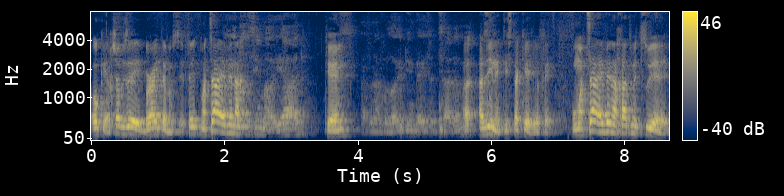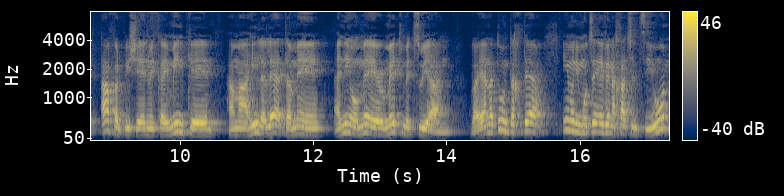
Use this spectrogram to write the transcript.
אוקיי, עכשיו זה ברייתא נוספת, מצא אבן... אם נשים על יד, כן. אז אנחנו לא יודעים באיזה צד. אז הנה, תסתכל, יפה. הוא מצא אבן אחת מצוינת, אף על פי שאין מקיימין כן, המאהיל עליה טמא, אני אומר מת מצוין, והיה נתון תחתיה. אם אני מוצא אבן אחת של ציון,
